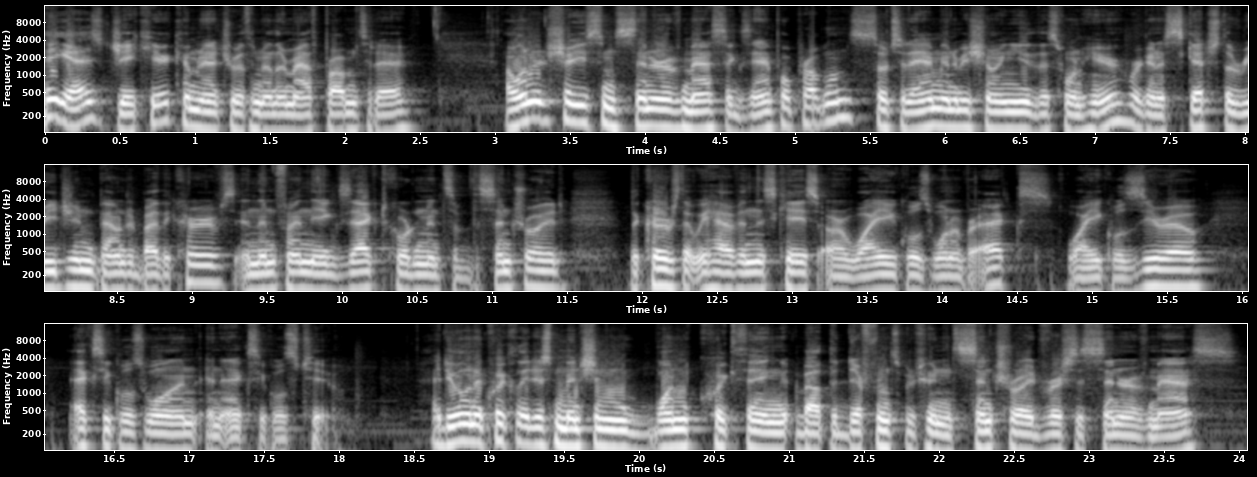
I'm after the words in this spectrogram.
Hey guys, Jake here, coming at you with another math problem today. I wanted to show you some center of mass example problems, so today I'm going to be showing you this one here. We're going to sketch the region bounded by the curves and then find the exact coordinates of the centroid. The curves that we have in this case are y equals 1 over x, y equals 0, x equals 1, and x equals 2. I do want to quickly just mention one quick thing about the difference between centroid versus center of mass.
